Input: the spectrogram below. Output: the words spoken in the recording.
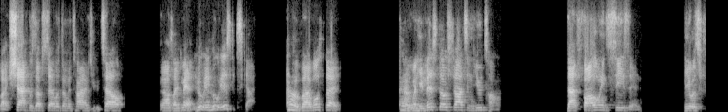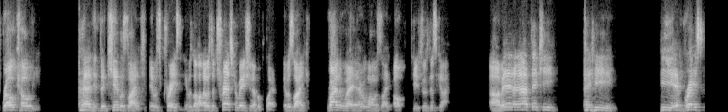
Like Shaq was upset with him at times, you could tell. And I was like, man, who who is this guy? but I will say, when he missed those shots in Utah, that following season, he was pro Kobe and the kid was like, it was crazy. It was a, it was a transformation of a player. It was like right away, everyone was like, oh, geez, who's this guy? Um, and, and I think he he he embraced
